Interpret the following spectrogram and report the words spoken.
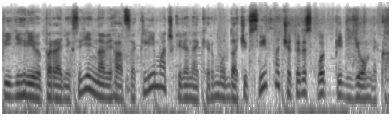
підігріви передніх сидінь, навігація клімат, шкіряне кермо, датчик світла, 4 скло підйомника.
